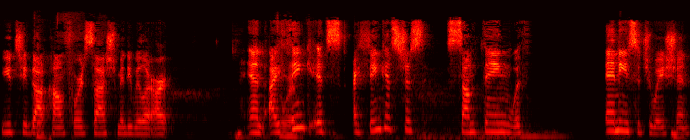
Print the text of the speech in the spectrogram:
youtube.com forward slash mindy wheeler art. And i think it's i think it's just something with any situation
